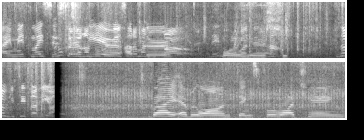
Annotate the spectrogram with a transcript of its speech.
I meet my sister here after four years. Sa bisita niya. Bye everyone. Thanks for watching.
